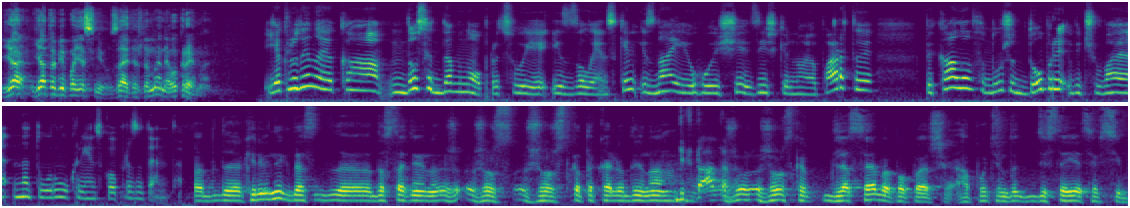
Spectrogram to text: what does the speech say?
Я, я тобі поясню, зайдеш до мене окремо. Як людина, яка досить давно працює із Зеленським і знає його ще зі шкільної парти, Пікалов дуже добре відчуває натуру українського президента. Керівник дос- достатньо жорстка така людина. Диктатор? Жорстка для себе, по-перше, а потім дістається всім.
